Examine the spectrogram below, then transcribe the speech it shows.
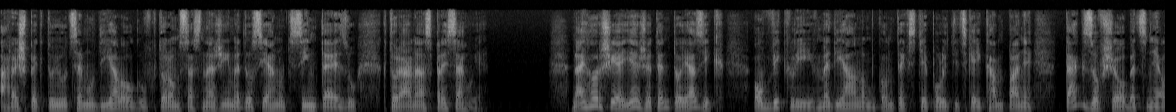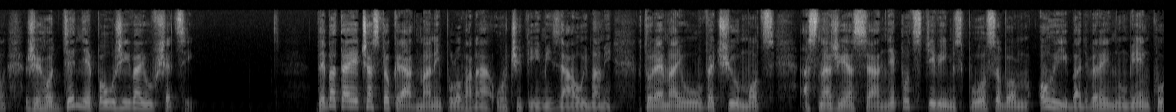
a rešpektujúcemu dialógu, v ktorom sa snažíme dosiahnuť syntézu, ktorá nás presahuje. Najhoršie je, že tento jazyk, obvyklý v mediálnom kontexte politickej kampane, tak zovšeobecnel, že ho denne používajú všetci. Debata je častokrát manipulovaná určitými záujmami, ktoré majú väčšiu moc a snažia sa nepoctivým spôsobom ohýbať verejnú mienku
